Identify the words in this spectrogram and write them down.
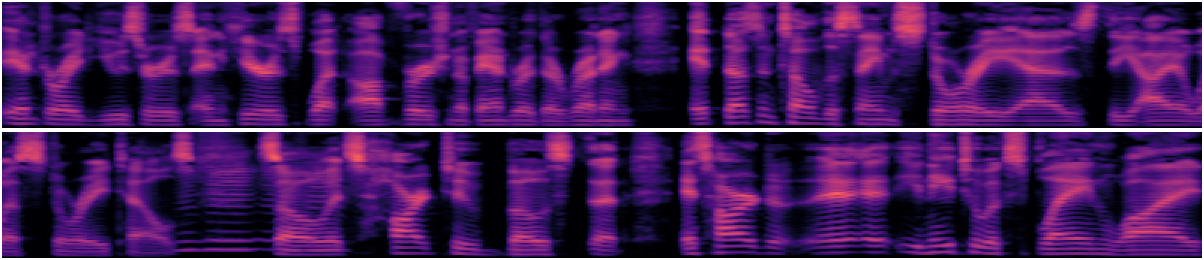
android users and here's what op version of android they're running it doesn't tell the same story as the ios story tells Mhm, so mhm. it's hard to boast that it's hard to, it, you need to explain why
